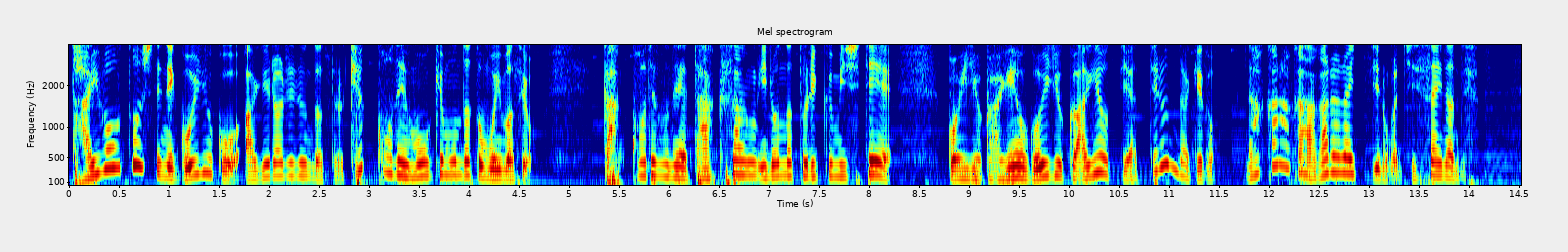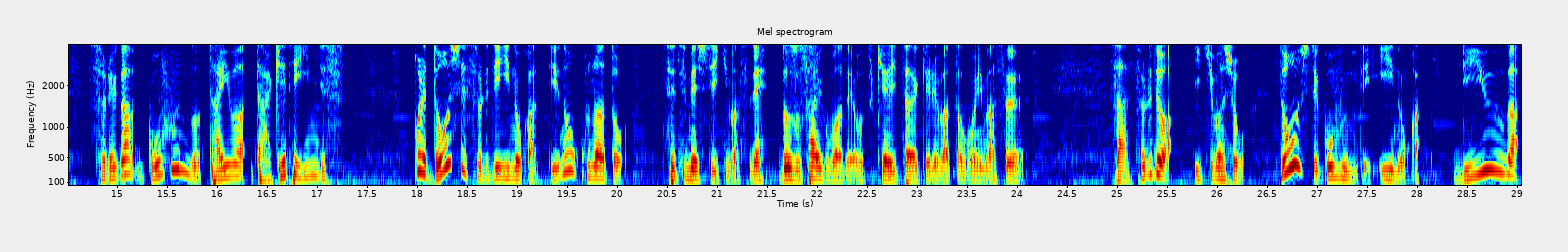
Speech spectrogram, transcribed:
対話を通してね語彙力を上げられるんだったら結構ね儲けもんだと思いますよ。学校でもねたくさんいろんな取り組みして語彙力上げよう語彙力上げようってやってるんだけどなかなか上がらないっていうのが実際なんです。それが5分の対話だけでいいんです。これどうしてそれでいいのかっていうのをこの後説明していきますね。どうぞ最後までお付き合いいただければと思います。さあそれでは行きましょう。どうして5分でいいのか。理由が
